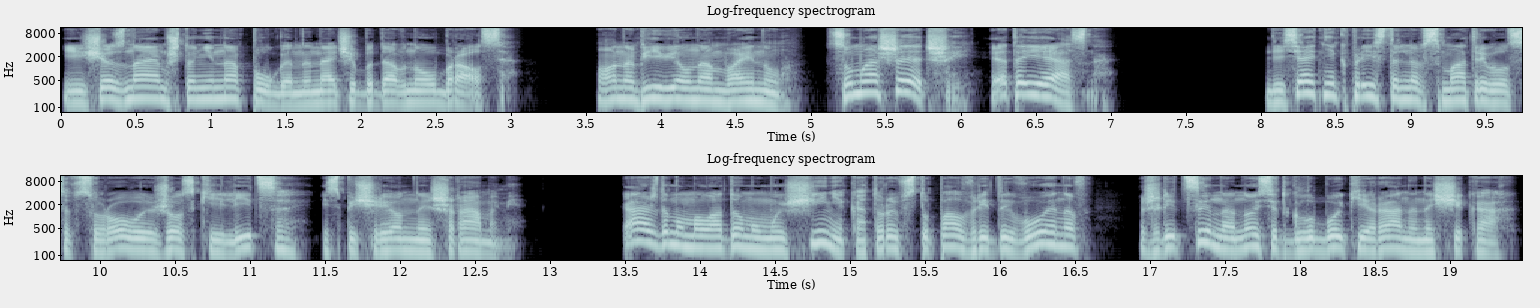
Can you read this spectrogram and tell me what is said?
Еще знаем, что не напуган, иначе бы давно убрался. Он объявил нам войну. Сумасшедший, это ясно. Десятник пристально всматривался в суровые жесткие лица, испещренные шрамами. Каждому молодому мужчине, который вступал в ряды воинов, жрецы наносят глубокие раны на щеках.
